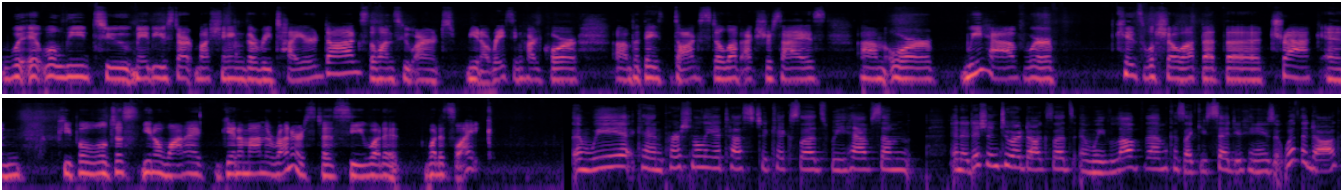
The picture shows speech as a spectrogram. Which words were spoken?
w- it will lead to maybe you start mushing the retired dogs, the ones who aren't, you know, racing hardcore, um, but they dogs still love exercise, um, or we have where kids will show up at the track and people will just you know want to get them on the runners to see what it what it's like. And we can personally attest to kick sleds. We have some in addition to our dog sleds and we love them because like you said you can use it with a dog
